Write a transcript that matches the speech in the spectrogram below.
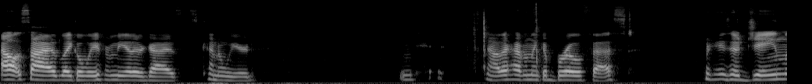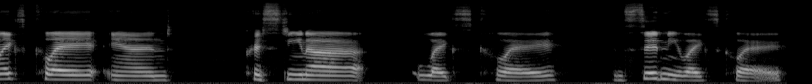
outside, like away from the other guys. It's kind of weird. Okay. Now they're having like a bro fest. Okay, so Jane likes Clay and Christina likes Clay and Sydney likes Clay.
